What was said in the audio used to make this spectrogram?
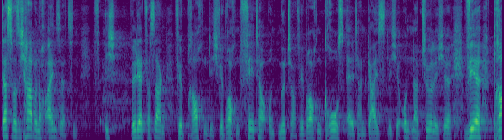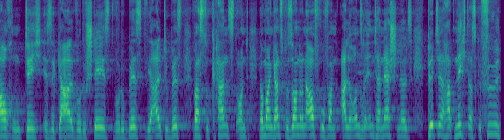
das, was ich habe, noch einsetzen. Ich will dir etwas sagen. Wir brauchen dich. Wir brauchen Väter und Mütter. Wir brauchen Großeltern, geistliche und natürliche. Wir brauchen dich. Ist egal, wo du stehst, wo du bist, wie alt du bist, was du kannst. Und nochmal einen ganz besonderen Aufruf an alle unsere Internationals. Bitte hab nicht das Gefühl,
